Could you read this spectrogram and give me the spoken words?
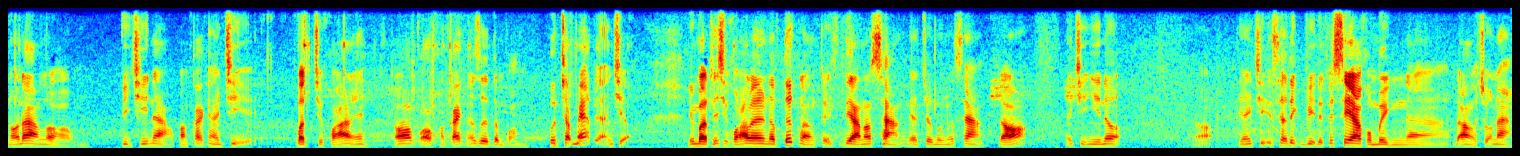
nó đang ở vị trí nào bằng cách là anh chị bật chìa khóa lên. Nó có khoảng cách nó rơi tầm khoảng hơn trăm mét đấy anh chị ạ. Mình bật cái chìa khóa lên lập tức là cái đèn nó sáng đèn chờ mừng nó sáng. Đó anh chị nhìn nữa. Đó. thì anh chị sẽ định vị được cái xe của mình là đang ở chỗ nào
